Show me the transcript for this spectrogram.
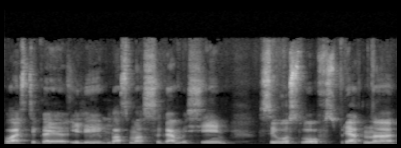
пластика или Мгм. пластмассы гамма-7, с его слов, спрятано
